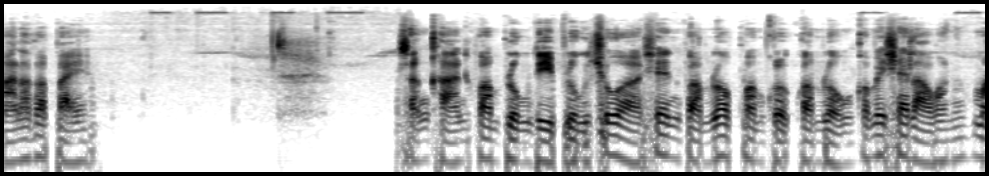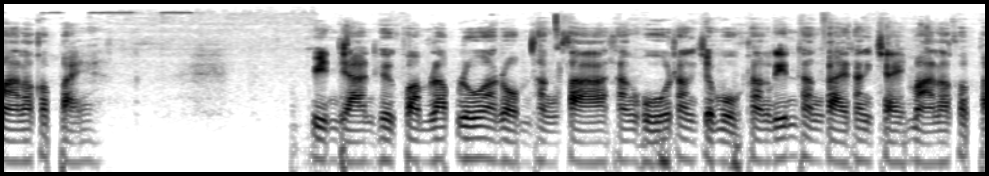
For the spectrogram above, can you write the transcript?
มาแล้วก็ไป สังขารความปรุงดีปรุงชั่ว เช่น ความโลภความโกรธความหลงก็ไม่ใช่เรานะมาแล้วก็ไป วิญญาณคือความรับรู้อารมณ์ทางตา ทางหูทางจมูก ทางลิ้นทางกายทางใจมาแล้วก็ไป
